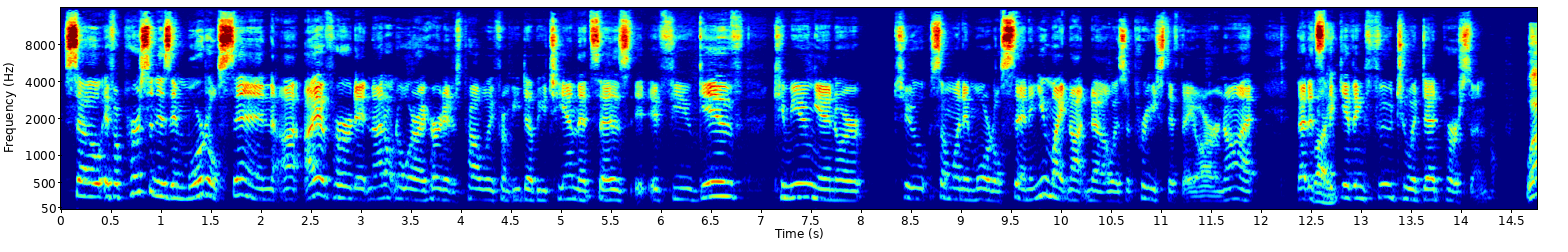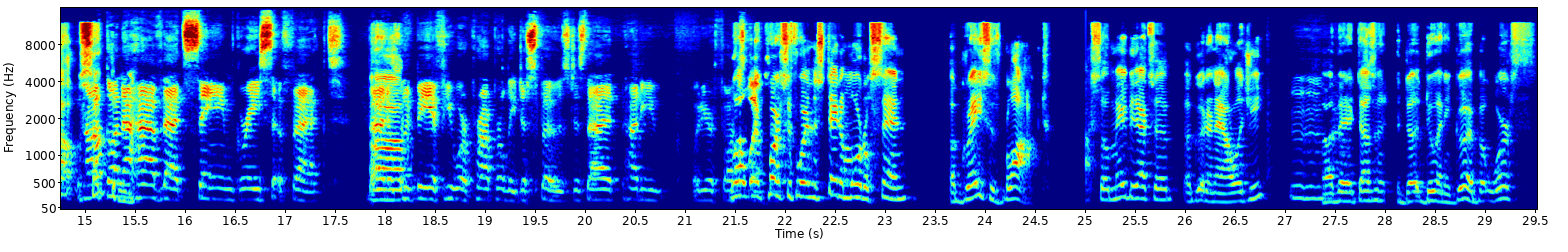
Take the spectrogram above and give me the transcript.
So if a person is in mortal sin, I, I have heard it, and I don't know where I heard it. It's probably from EWTN that says if you give communion or to someone in mortal sin, and you might not know as a priest if they are or not, that it's right. like giving food to a dead person. Well, not going to have that same grace effect that uh, it would be if you were properly disposed. Is that how do you? What are your thoughts? Well, of course, if we're in the state of mortal sin, a grace is blocked. So maybe that's a, a good analogy mm-hmm. uh, that it doesn't do any good. But worse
